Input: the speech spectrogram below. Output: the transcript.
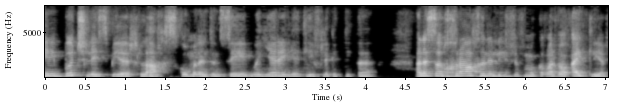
En die butch lesbiers lag skommelend en sê: "O Here, jy het lieflike tipe." Hulle sou graag hulle liefde vir mekaar wou uitleef,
